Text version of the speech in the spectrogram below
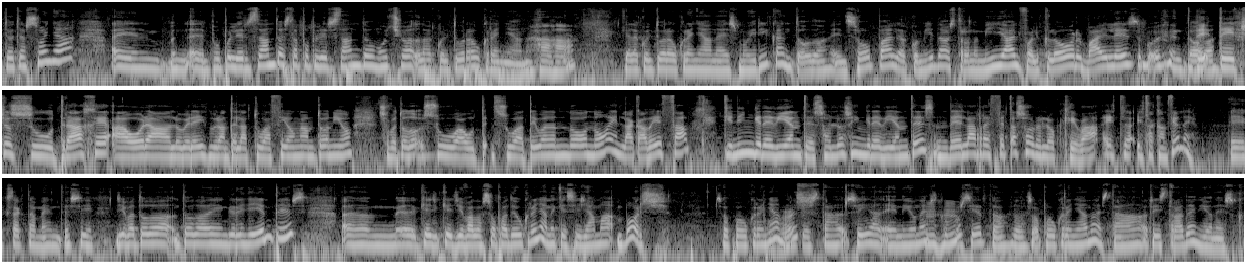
Teta, Sonia eh, eh, popularizando, está popularizando mucho la cultura ucraniana. Ajá. Que la cultura ucraniana es muy rica en todo, en sopa, la comida, astronomía, el folclore, bailes, en todo. De, de hecho, su traje, ahora lo veréis durante la actuación, Antonio, sobre todo su, su atuendo ¿no? en la cabeza, tiene ingredientes, son los ingredientes de las recetas sobre los que va esta- estas canciones. Exactamente, sí. Lleva todo, todo ingredientes em, eh, que, que lleva la sopa de ucraniana, que se llama borsch. Sopa ucraniana, Borsch. que está sí, en UNESCO, por cierto. La sopa ucraniana está registrada en UNESCO.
